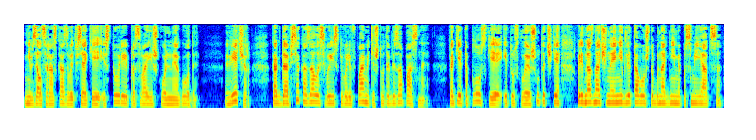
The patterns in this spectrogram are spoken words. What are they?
не взялся рассказывать всякие истории про свои школьные годы. Вечер, когда все, казалось, выискивали в памяти что-то безопасное. Какие-то плоские и тусклые шуточки, предназначенные не для того, чтобы над ними посмеяться,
